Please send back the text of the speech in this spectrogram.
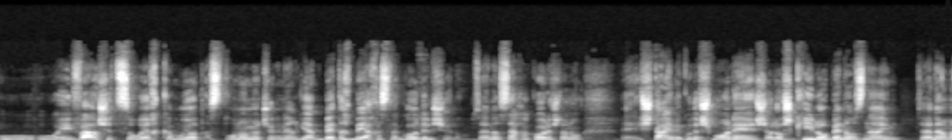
הוא, הוא איבר שצורך כמויות אסטרונומיות של אנרגיה, בטח ביחס לגודל שלו, בסדר? סך הכל יש לנו 2.8, אה, 3 קילו בין האוזניים, בסדר?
